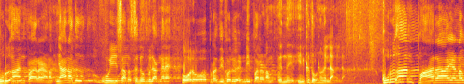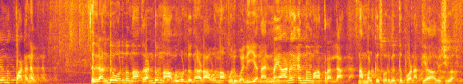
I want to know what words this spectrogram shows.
ഖുർആൻ പാരായണം. ഞാനത് ഈ സദസ്സിന്റെ മുമ്പിൽ അങ്ങനെ ഓരോ പ്രതിഫലവും എണ്ണി പറയണം എന്ന് എനിക്ക് തോന്നുന്നില്ല. ഖുർആൻ പാരായണവും പഠനവും. ഇത് രണ്ടു കൊണ്ട് രണ്ടും നാവ് കൊണ്ട് നേടാവുന്ന ഒരു വലിയ നന്മയാണ് എന്നത് മാത്രമല്ല നമ്മൾക്ക് സ്വർഗത്ത് പോകാൻ അത്യാവശ്യമാണ്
